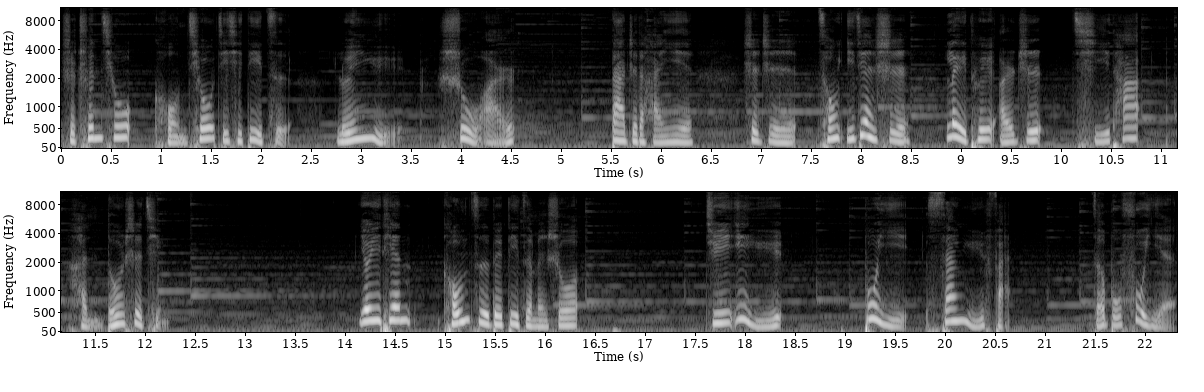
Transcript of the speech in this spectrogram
是春秋孔丘及其弟子《论语·述而》。大致的含义是指从一件事类推而知其他很多事情。有一天，孔子对弟子们说：“举一隅，不以三隅反，则不复也。”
